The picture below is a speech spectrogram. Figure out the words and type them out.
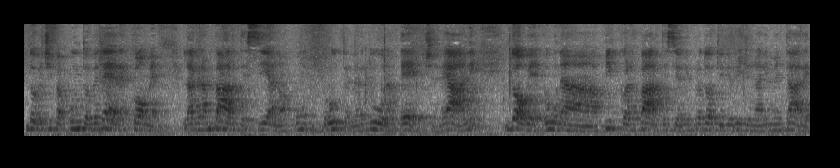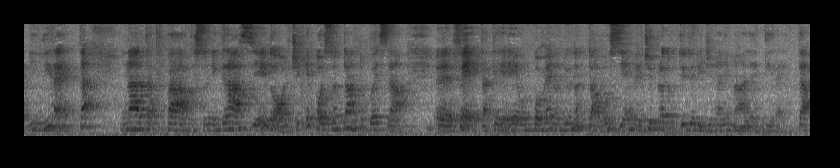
dove ci fa appunto vedere come la gran parte siano appunto frutta, verdura e cereali, dove una piccola parte siano i prodotti di origine alimentare indiretta, un'altra parte sono i grassi e i dolci e poi soltanto questa eh, fetta, che è un po' meno di un ottavo, sia invece i prodotti di origine animale diretta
